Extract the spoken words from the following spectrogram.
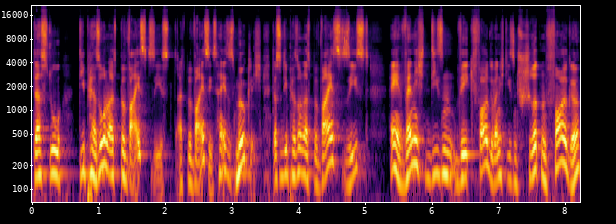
Dass du die Person als Beweis siehst, als Beweis siehst, hey, es ist möglich. Dass du die Person als Beweis siehst, hey, wenn ich diesen Weg folge, wenn ich diesen Schritten folge,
